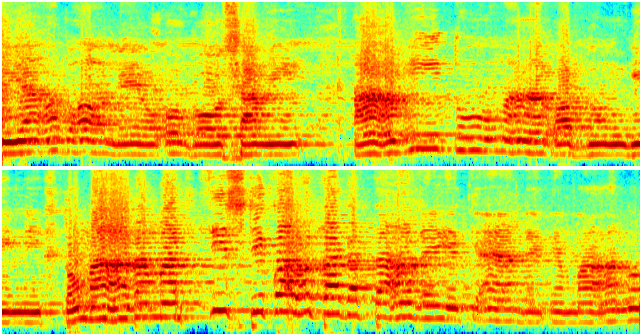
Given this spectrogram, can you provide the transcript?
আসিয়া বলে ও গো স্বামী আমি তোমার অদঙ্গিনী তোমার আমার সৃষ্টি করতা তারে কেন মানু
